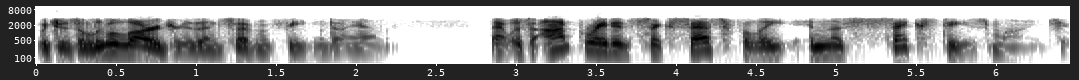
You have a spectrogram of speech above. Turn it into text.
which is a little larger than seven feet in diameter. That was operated successfully in the 60s, mind you.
